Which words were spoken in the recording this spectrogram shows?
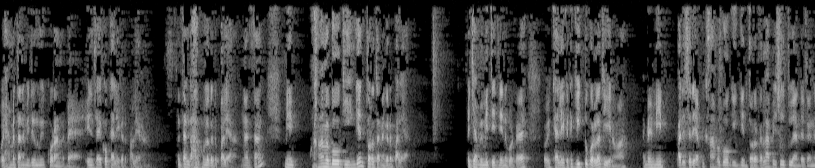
ඔය හැමතැනම ඉදගෙන මේක කරන්න බෑ. ඒ නිසා එක්ක කැලේකට ඵලයන්. නැත්නම් ගහක් මුලකට ඵලයන්. නැත්නම් මේ කාම භෝගීන්ගෙන් තොර තැනකට ඵලයන්. එච්ච අපි මෙතෙන් එනකොට ওই කැලේකට කිට්ටු කරලා තියෙනවා. හැබැයි මේ පරිසරය අපි කාම භෝගීන්ගෙන් තොර කරලා අපි සූතු ඇඳගෙන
